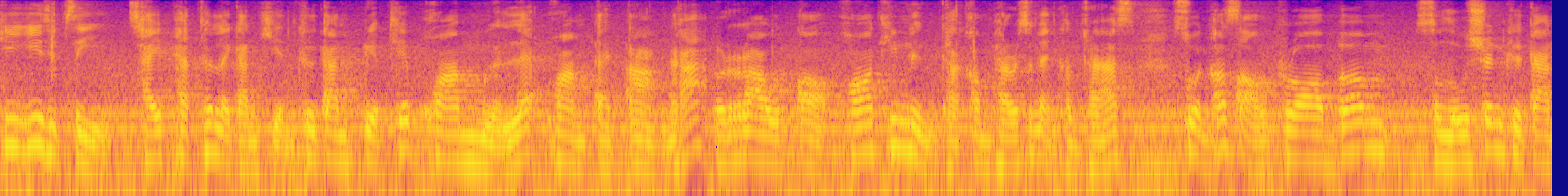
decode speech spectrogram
ที่ 24 ใช้แพทเทิร์นในการเขียน คือการเปรียบเทียบความเหมือนและความแตกต่างนะคะเราตอบข้อที่ 1 ค่ะ comparison and contrast ส่วนข้อ 2 problem solution คือการ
